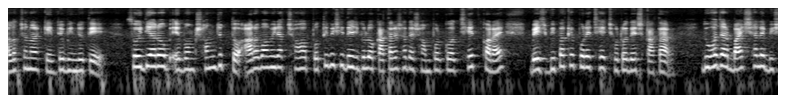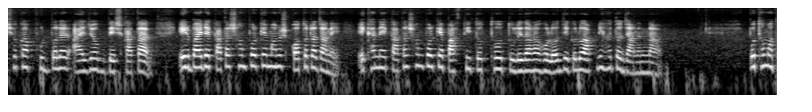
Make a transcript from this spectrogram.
আলোচনার কেন্দ্রবিন্দুতে। সৌদি আরব এবং সংযুক্ত আরব আমিরাত সহ প্রতিবেশী দেশগুলো কাতারের সাথে সম্পর্ক ছেদ করায় বেশ বিপাকে পড়েছে ছোট দেশ কাতার। দু হাজার বাইশ সালে বিশ্বকাপ ফুটবলের আয়োজক দেশ কাতার। এর বাইরে কাতার সম্পর্কে মানুষ কতটা জানে? এখানে কাতার সম্পর্কে পাঁচটি তথ্য তুলে ধরা হলো, যেগুলো আপনি হয়তো জানেন না। প্রথমত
